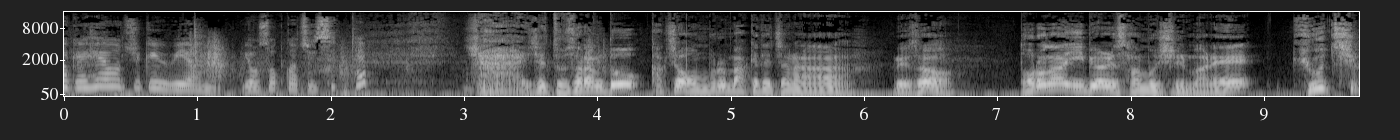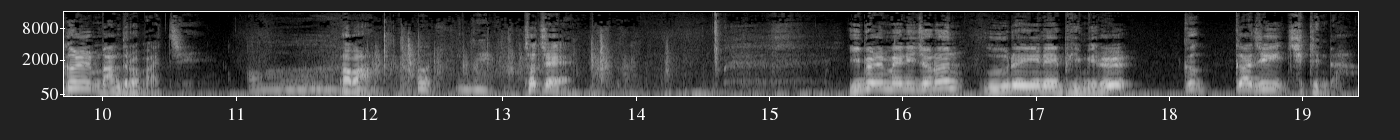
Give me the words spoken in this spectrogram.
유쾌하게 헤어지기 위한 여섯 가지 스텝? 자, 이제 두 사람도 각자 업무를 맡게 됐잖아. 그래서 도로나 이별 사무실만의 규칙을 만들어 봤지. 봐봐. 첫째, 이별 매니저는 의뢰인의 비밀을 끝까지 지킨다.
